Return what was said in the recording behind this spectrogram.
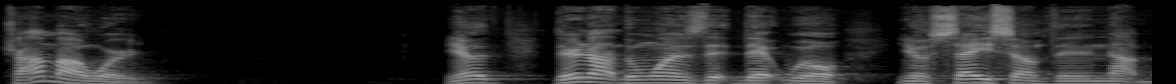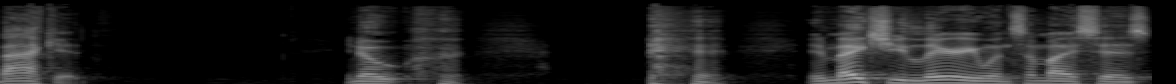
Try my word. You know, they're not the ones that, that will, you know, say something and not back it. You know, it makes you leery when somebody says,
